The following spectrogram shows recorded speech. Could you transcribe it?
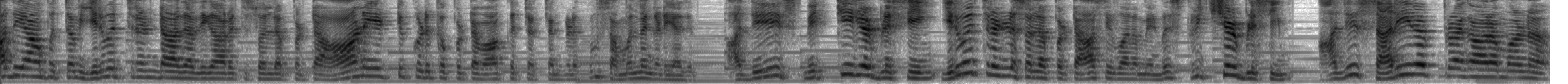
ஆதியாம் புத்தம் இருபத்தி ரெண்டாவது அதிகாரத்தில் சொல்லப்பட்ட ஆணையிட்டு கொடுக்கப்பட்ட வாக்கு தத்தங்களுக்கும் சம்பந்தம் கிடையாது. அது மெட்டீரியல் பிளெஸ்ஸிங் இருபத்தி ரெண்டுல சொல்லப்பட்ட ஆசீர்வாதம் என்பது ஸ்பிரிச்சுவல் பிளெஸ்ஸிங் அது சரீர பிரகாரமான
